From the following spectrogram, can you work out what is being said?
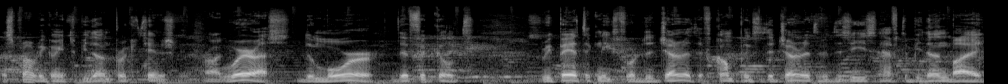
that's probably going to be done percutaneously. Right. Whereas the more difficult repair techniques for degenerative, complex degenerative disease have to be done by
